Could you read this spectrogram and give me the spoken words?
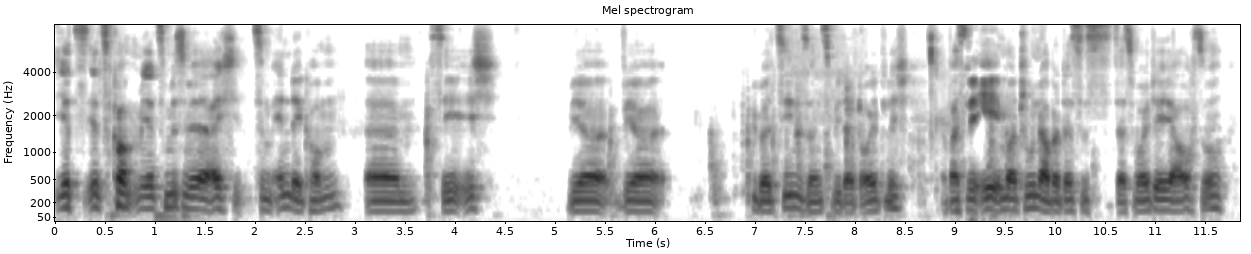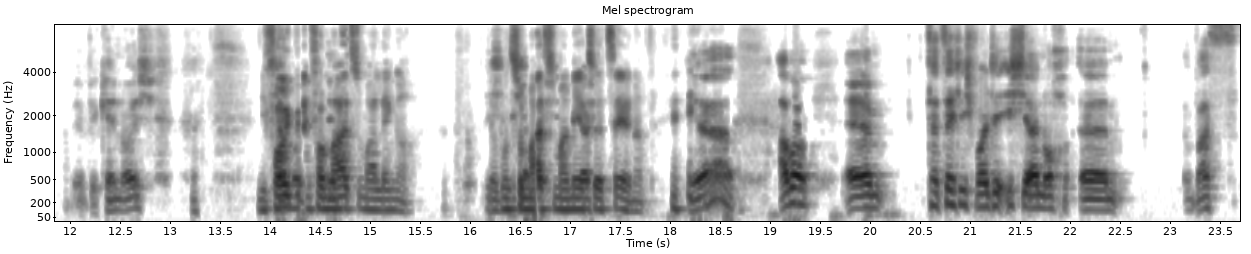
Jetzt, jetzt, kommt, jetzt müssen wir eigentlich zum Ende kommen, ähm, sehe ich. Wir, wir überziehen sonst wieder deutlich. Was wir eh immer tun, aber das ist, das wollt ihr ja auch so. Wir, wir kennen euch. Die Folgen werden von Mal zu Mal länger. Wir haben uns von Mal zu Mal mehr ja, zu erzählen habt. ja, aber ähm, tatsächlich wollte ich ja noch ähm, was,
